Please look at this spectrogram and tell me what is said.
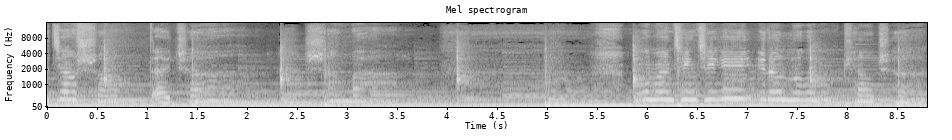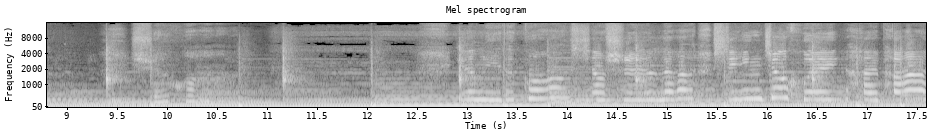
不交手，带着伤疤，布满荆棘的路飘着雪花，眼里的光消失了，心就会害怕。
